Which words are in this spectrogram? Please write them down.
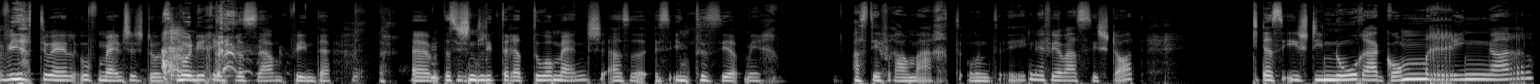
virtuell auf Menschen stoße, die ich interessant finde. Ähm, das ist ein Literaturmensch, also es interessiert mich, was die Frau macht und irgendwie für was sie steht. Das ist die Nora Gomringer.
